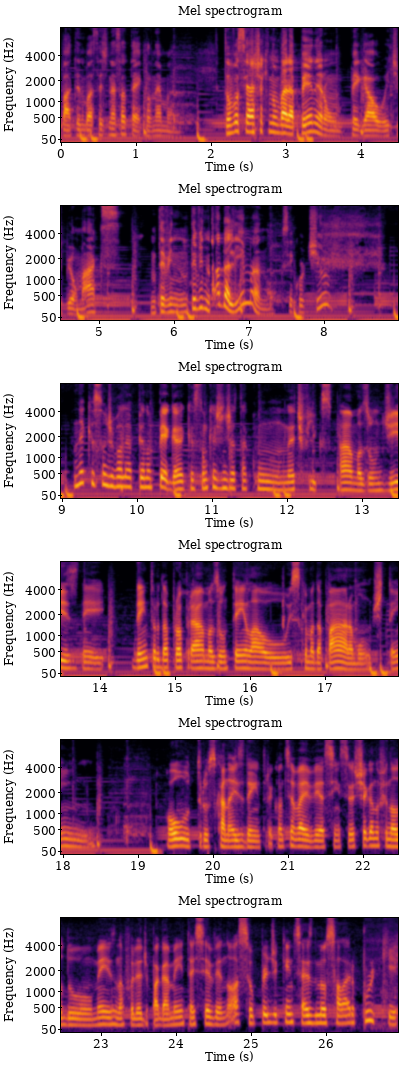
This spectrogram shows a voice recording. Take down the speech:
batendo bastante nessa tecla, né, mano? Então você acha que não vale a pena, Aaron, pegar o HBO Max? Não teve, não teve nada ali, mano, que você curtiu? Não é questão de valer a pena pegar, é questão que a gente já tá com Netflix, Amazon, Disney. Dentro da própria Amazon tem lá o esquema da Paramount, tem outros canais dentro. E quando você vai ver assim, você chega no final do mês na folha de pagamento, aí você vê, nossa, eu perdi 500 reais do meu salário, por quê?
